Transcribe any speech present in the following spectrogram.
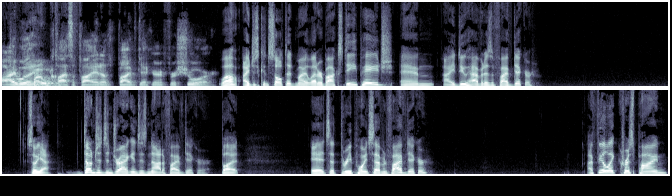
I would Wow. classify it as five dicker for sure. Well, I just consulted my Letterbox D page, and I do have it as a five dicker. So yeah, Dungeons and Dragons is not a five dicker, but it's a three point seven five dicker. I feel like Chris Pine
